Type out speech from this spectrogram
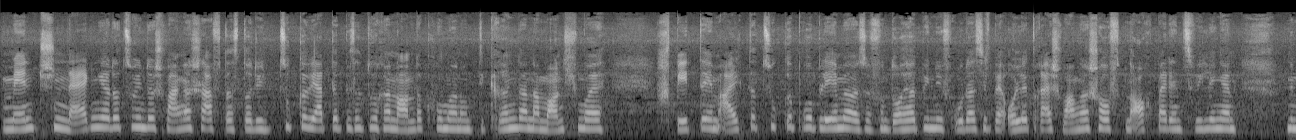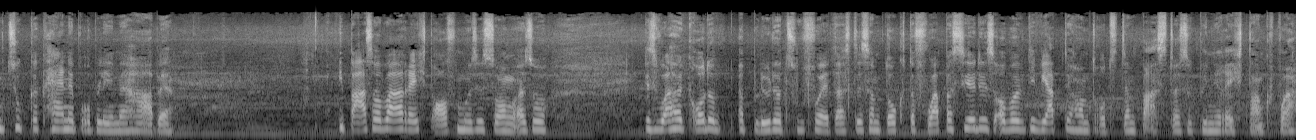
Menschen neigen ja dazu in der Schwangerschaft, dass da die Zuckerwerte ein bisschen durcheinander kommen und die kriegen dann auch manchmal später im Alter Zuckerprobleme. Also von daher bin ich froh, dass ich bei alle drei Schwangerschaften, auch bei den Zwillingen, mit dem Zucker keine Probleme habe. Ich passe aber auch recht auf, muss ich sagen. Also das war halt gerade ein blöder Zufall, dass das am Tag davor passiert ist, aber die Werte haben trotzdem passt, also bin ich recht dankbar.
